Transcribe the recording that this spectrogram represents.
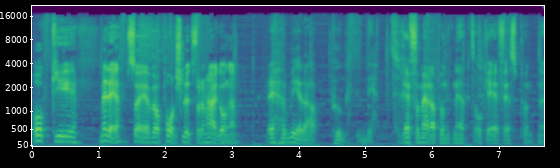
Och med det så är vår podd slut för den här gången. Reformera.net Reformera.net och efs.nu.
